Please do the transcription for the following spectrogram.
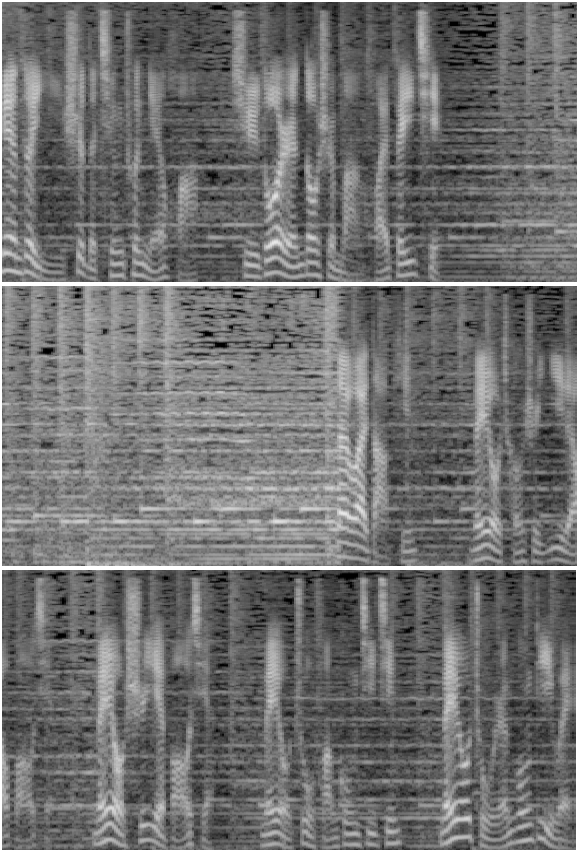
面对已逝的青春年华，许多人都是满怀悲切。在外打拼，没有城市医疗保险，没有失业保险，没有住房公积金，没有主人公地位，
